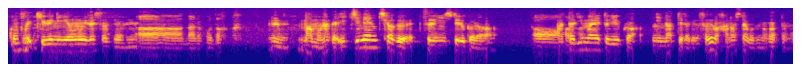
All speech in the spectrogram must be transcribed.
今回急に思い出したんだよね。ああ、なるほど。うん。まあもうなんか一年近く通院してるから、ああ、当たり前というか、になってたけど、そういえば話したことなかったな。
